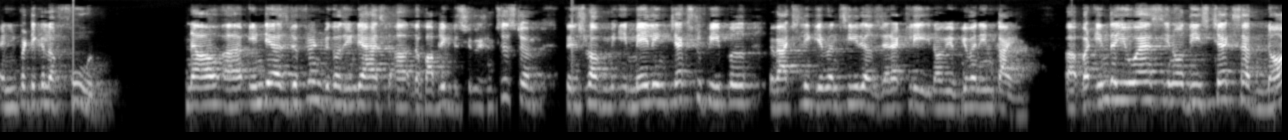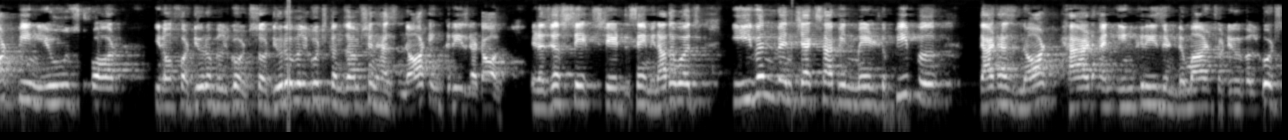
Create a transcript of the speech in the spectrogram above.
and in particular food. Now, uh, India is different because India has uh, the public distribution system. Instead of mailing checks to people, we've actually given cereals directly. You know, we've given in kind. Uh, but in the US, you know, these checks have not been used for, you know, for durable goods. So durable goods consumption has not increased at all. It has just stayed, stayed the same. In other words, even when checks have been mailed to people, that has not had an increase in demand for durable goods,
